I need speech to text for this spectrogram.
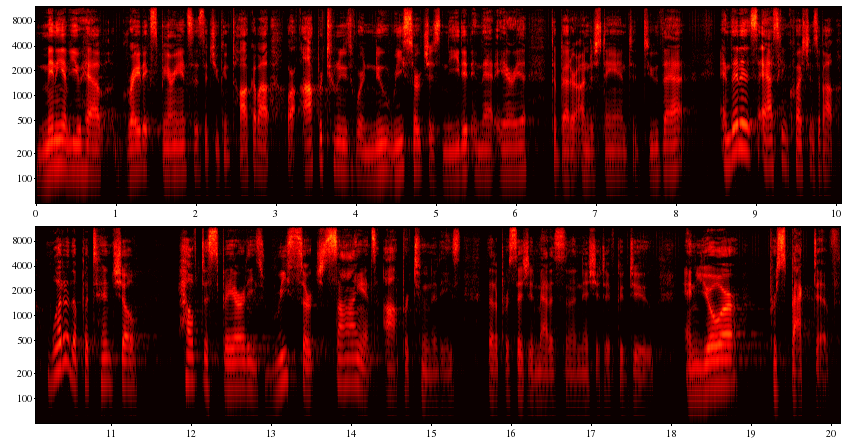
many of you have great experiences that you can talk about, or opportunities where new research is needed in that area to better understand to do that. And then it's asking questions about what are the potential health disparities, research science opportunities that a precision medicine initiative could do. And your perspective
